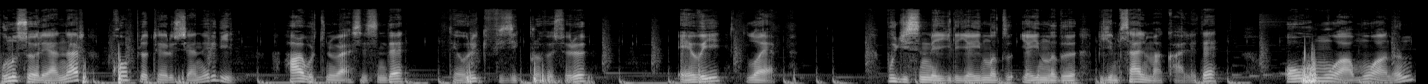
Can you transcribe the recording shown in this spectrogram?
bunu söyleyenler komplo teorisyenleri değil. Harvard Üniversitesi'nde teorik fizik profesörü Avi Loeb. Bu cisimle ilgili yayınladığı, yayınladığı bilimsel makalede Oumuamua'nın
